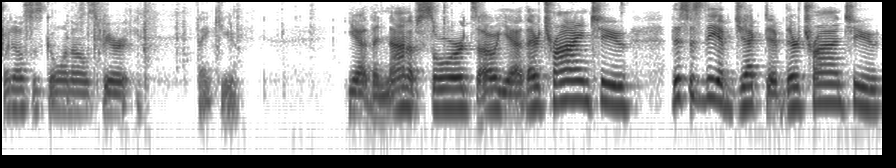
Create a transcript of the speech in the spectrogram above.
What else is going on, Spirit? Thank you. Yeah, the Nine of Swords. Oh, yeah. They're trying to this is the objective. They're trying to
